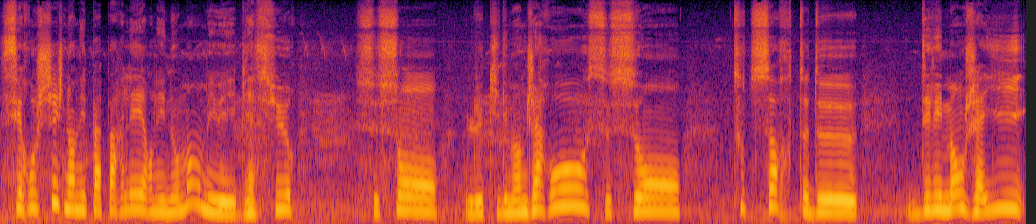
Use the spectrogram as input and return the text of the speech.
Ces rochers, je n'en ai pas parlé en les nommant, mais bien sûr, ce sont le Kilimanjaro, ce sont toutes sortes de, d'éléments jaillis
